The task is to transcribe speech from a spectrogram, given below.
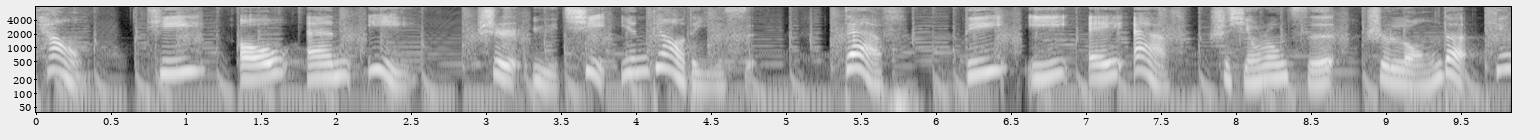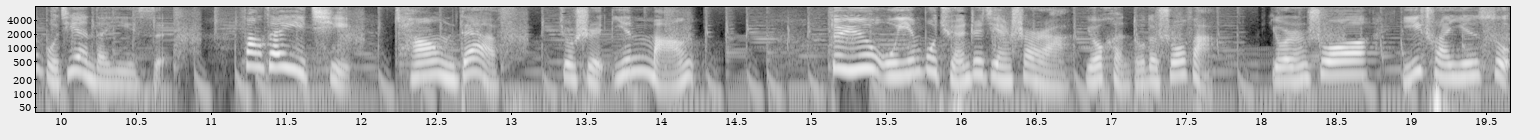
tone t o n e 是语气音调的意思，deaf d e a f 是形容词，是聋的听不见的意思。放在一起，tone deaf 就是音盲。对于五音不全这件事儿啊，有很多的说法。有人说遗传因素。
